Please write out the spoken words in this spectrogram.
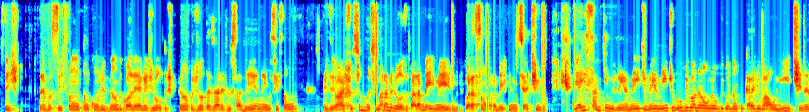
Vocês, né, vocês estão, estão convidando colegas de outros campos, de outras áreas do saber, né? E vocês estão Quer dizer, eu acho isso, isso maravilhoso. Parabéns mesmo, de coração, parabéns pela iniciativa. E aí, sabe quem me vem à mente? Vem à mente o Bigodão, né? O Bigodão com cara de mal, o Nietzsche, né?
